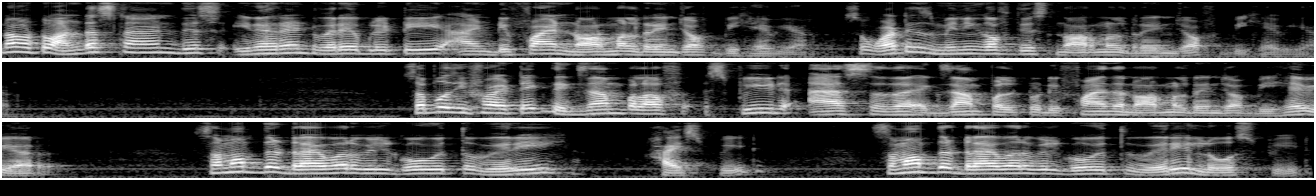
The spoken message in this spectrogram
Now, to understand this inherent variability and define normal range of behavior. So, what is meaning of this normal range of behavior? Suppose if I take the example of speed as the example to define the normal range of behavior, some of the driver will go with a very high speed, some of the driver will go with very low speed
